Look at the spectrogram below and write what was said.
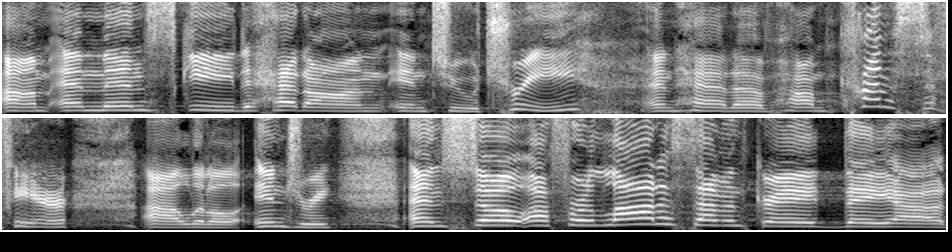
um, and then skied head on into a tree and had a um, kind of severe uh, little injury. And so, uh, for a lot of seventh grade, they uh,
